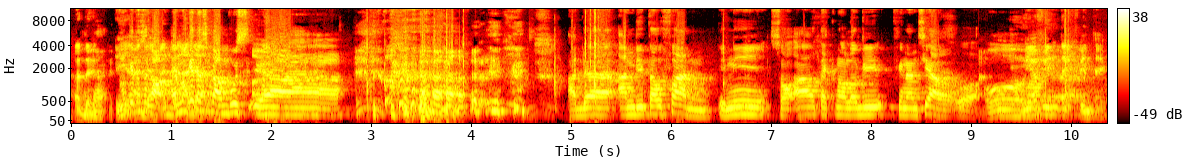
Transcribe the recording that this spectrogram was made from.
Ada. ya? Nah, Iya, emang kita ada, seka- ada, emang kita sekampus ya. ada Andi Taufan. Ini soal teknologi finansial. Wah, Oh, ya fintech, fintech.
